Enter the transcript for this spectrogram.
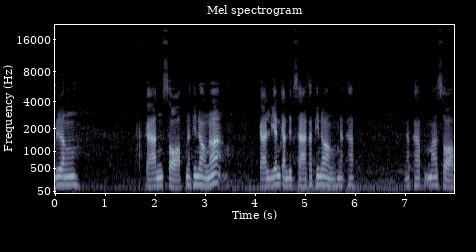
เรื่องการสอบนะพี่น้องเนาะการเรียนการศึกษาครับพี่น้องนะครับนะครับ มาสอบ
